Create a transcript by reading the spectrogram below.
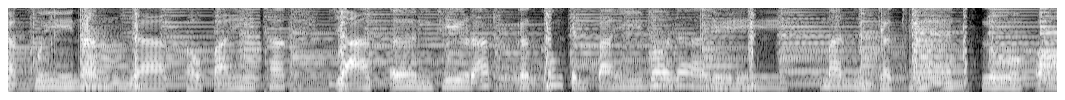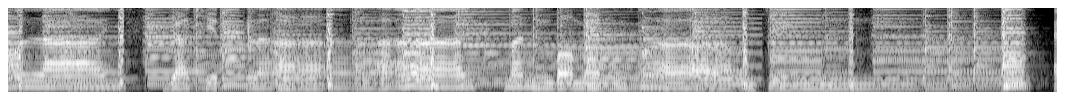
อยากคุยน้ำอยากเข้าไปทัก อยากเอิ้นที่รักก็คงเป็นไปบ่ได้ มันก็แค่โลกออนไลน์ อย่าคิดลายมันบ่แม่นความจริง แอ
